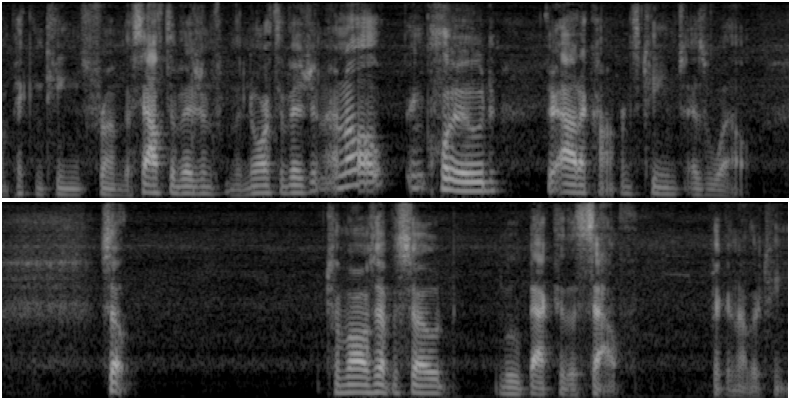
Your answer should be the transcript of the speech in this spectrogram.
I'm picking teams from the South Division, from the North Division, and I'll include their out of conference teams as well. So, tomorrow's episode, move back to the South, pick another team.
